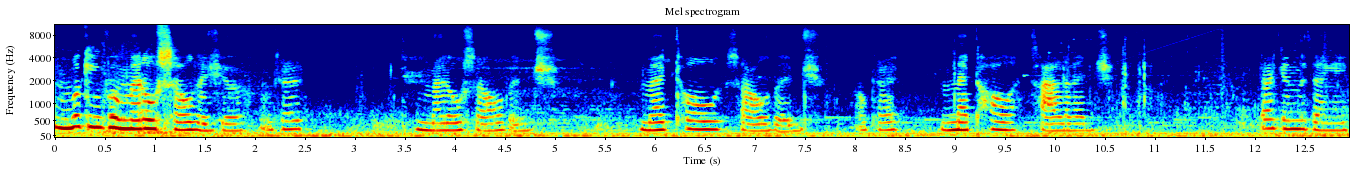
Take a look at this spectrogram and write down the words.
I'm looking for metal salvage here, okay? Metal salvage. Metal salvage, okay? Metal salvage. Back in the thingy.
